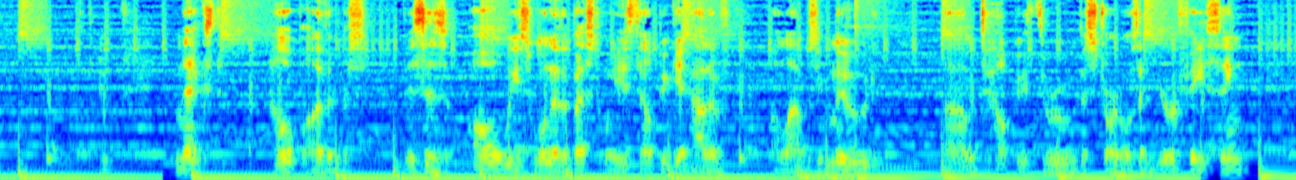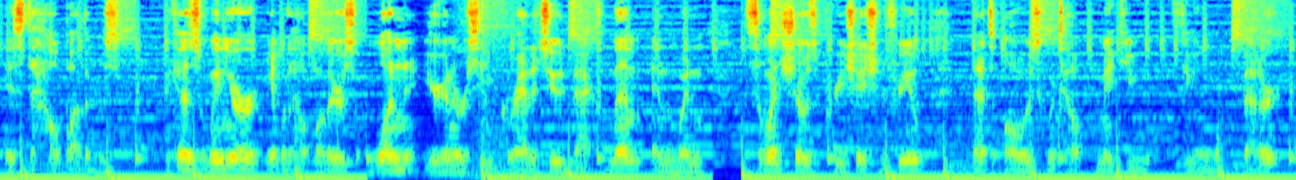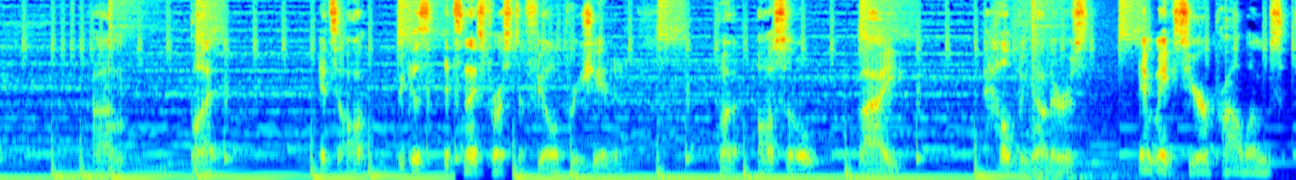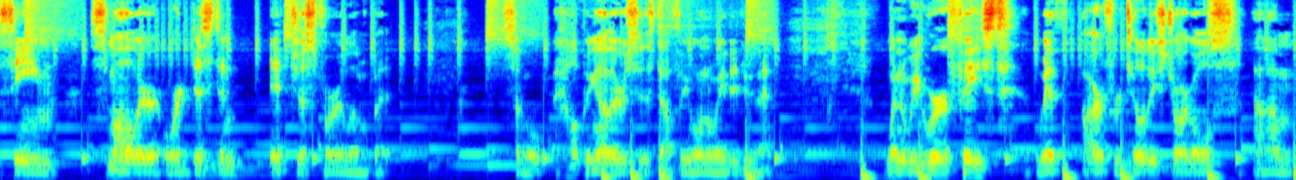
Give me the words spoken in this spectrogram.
Next, help others. This is always one of the best ways to help you get out of a lousy mood, um, to help you through the struggles that you're facing is to help others. Because when you're able to help others, one, you're going to receive gratitude back from them. And when someone shows appreciation for you, that's always going to help make you feel better. Um, but it's all because it's nice for us to feel appreciated. But also by helping others, it makes your problems seem smaller or distant, it just for a little bit. So, helping others is definitely one way to do that. When we were faced with our fertility struggles, um,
